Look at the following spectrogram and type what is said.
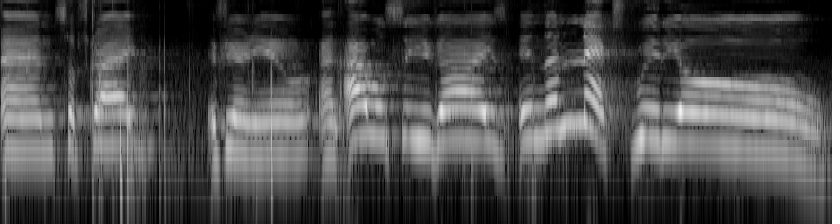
and subscribe if you're new. And I will see you guys in the next video.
